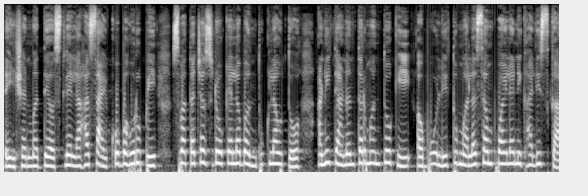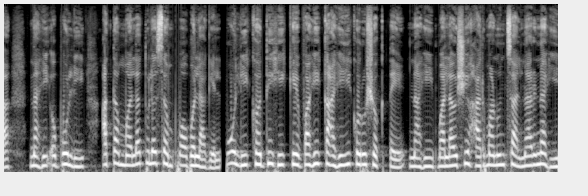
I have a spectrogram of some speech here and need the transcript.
टेन्शनमध्ये असलेला हा सायको बहुरूपी स्वतःच्याच डोक्याला बंदूक लावतो आणि त्यानंतर म्हणतो की अबोली तू मला संपवायला निघालीस का? नाही अबोली आता मला तुला संपवावं लागेल. बोली कधीही केव्हाही काहीही करू शकते. नाही मला अशी हार मानून चालणार नाही.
